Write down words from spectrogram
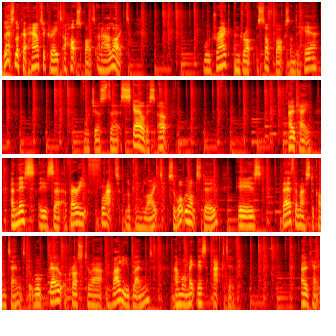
Let's look at how to create a hotspot on our light. We'll drag and drop a softbox under here. We'll just uh, scale this up. Okay, and this is a very flat looking light. So what we want to do is, there's the master content, but we'll go across to our value blend and we'll make this active. Okay,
